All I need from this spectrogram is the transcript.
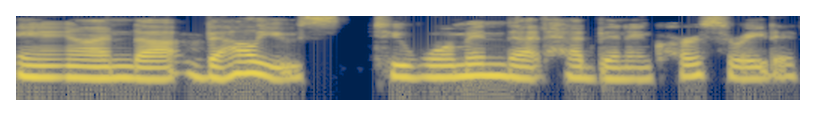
and uh, values to women that had been incarcerated.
